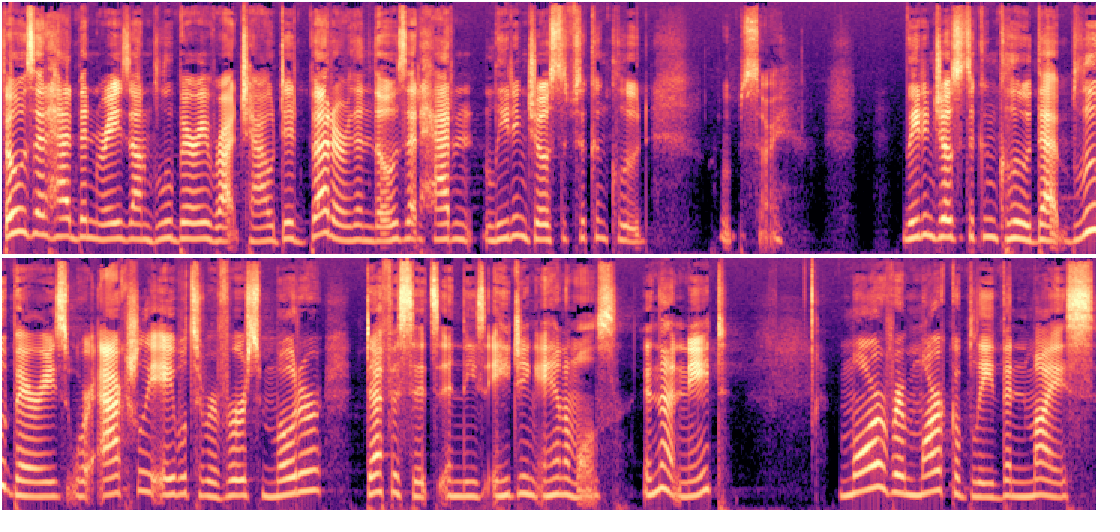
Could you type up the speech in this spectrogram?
Those that had been raised on blueberry rat chow did better than those that hadn't, leading Joseph to conclude. Oops, sorry leading Joseph to conclude that blueberries were actually able to reverse motor deficits in these aging animals. Isn't that neat? More remarkably than mice,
